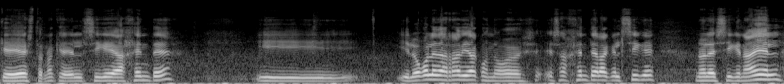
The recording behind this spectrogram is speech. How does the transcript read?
que esto, ¿no? Que él sigue a gente y, y luego le da rabia cuando esa gente a la que él sigue no le siguen a él,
